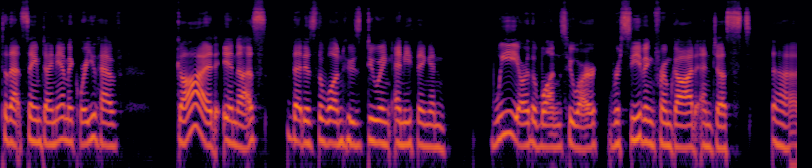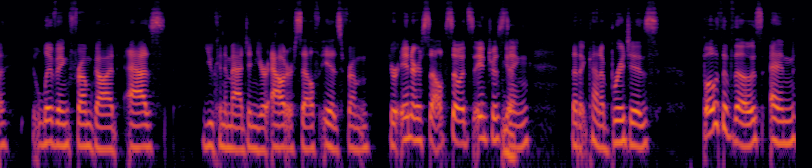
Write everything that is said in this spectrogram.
to that same dynamic where you have God in us that is the one who's doing anything, and we are the ones who are receiving from God and just uh, living from God as you can imagine your outer self is from your inner self. So it's interesting yeah. that it kind of bridges both of those. And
